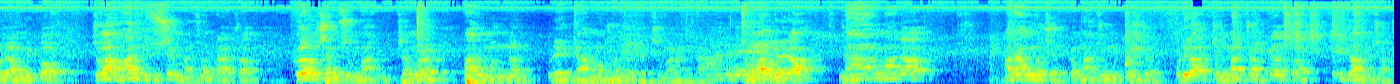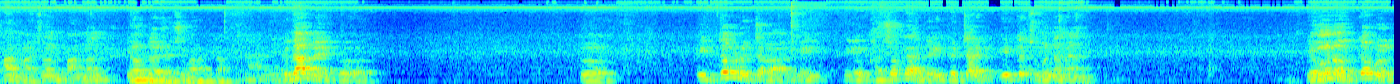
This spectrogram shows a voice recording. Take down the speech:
우리가 믿고 정말 하나님 주시는 말씀을 따라서 그 세물수 세물을 받아 먹는 우리 대한 목사님들 되시 바랍니다. 정말 우리가 날마다 하루에 한 번씩 그 말씀을 듣죠. 우리가 정말 좀 깨어서 기도하면서 하나님 말씀을 받는 영들 되시 바랍니다. 그 다음에 그 그, 이 W자가, 이, 이 가시오페아 인데, 이 별자리, 이 뜻이 뭐냐면, 영어는 W,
